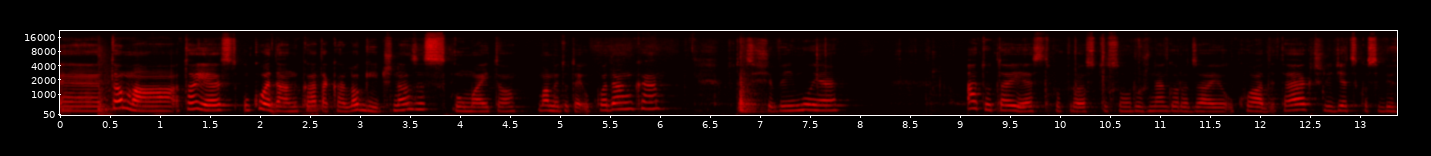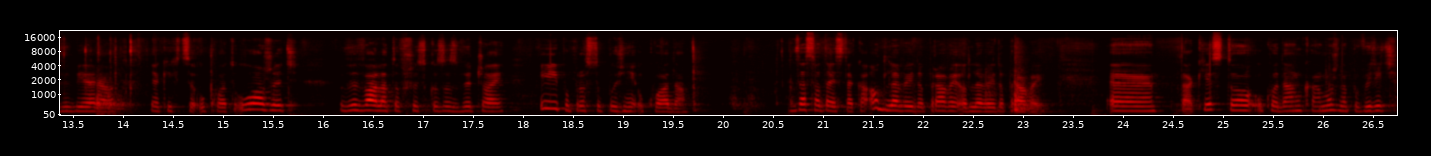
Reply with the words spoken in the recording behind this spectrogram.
E, to ma, to jest układanka taka logiczna ze skumaj to. Mamy tutaj układankę, tutaj się wyjmuje, a tutaj jest po prostu, są różnego rodzaju układy, tak? Czyli dziecko sobie wybiera, jaki chce układ ułożyć, wywala to wszystko zazwyczaj i po prostu później układa. Zasada jest taka od lewej do prawej, od lewej do prawej. E, tak, jest to układanka, można powiedzieć,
